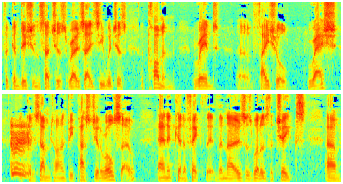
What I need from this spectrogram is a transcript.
for conditions such as rosacea, which is a common red uh, facial rash. It can sometimes be pustular also, and it can affect the, the nose as well as the cheeks. Um,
